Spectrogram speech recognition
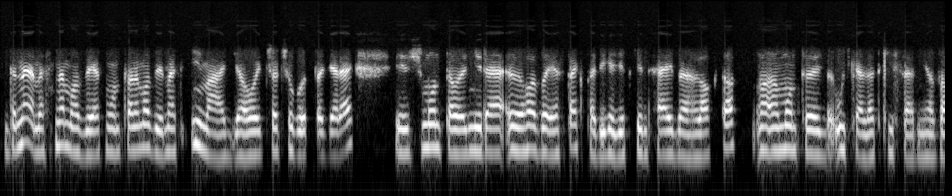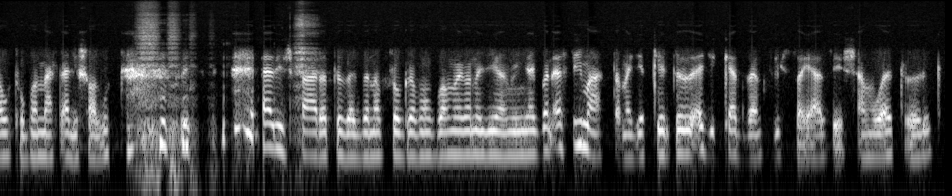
de nem, ezt nem azért mondta, hanem azért, mert imádja, hogy csacsogott a gyerek, és mondta, hogy mire hazaértek, pedig egyébként helyben laktak, mondta, hogy úgy kellett kiszedni az autóban, mert el is aludt. el is fáradt ezekben a programokban, meg a nagy élményekben. Ezt imádtam egyébként, ez egyik kedvenc visszajelzésem volt tőlük.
